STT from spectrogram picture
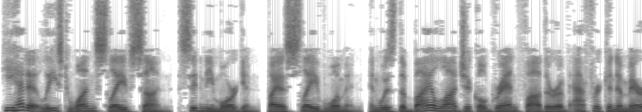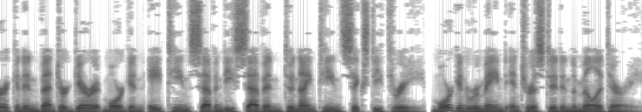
He had at least one slave son, Sidney Morgan, by a slave woman, and was the biological grandfather of African-American inventor Garrett Morgan (1877–1963). Morgan remained interested in the military.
